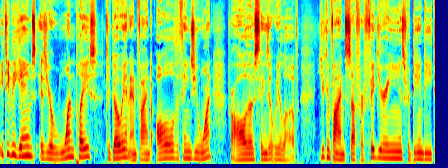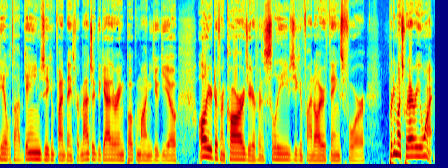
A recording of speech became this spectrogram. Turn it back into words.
ETB Games is your one place to go in and find all the things you want for all those things that we love. You can find stuff for figurines, for D&D tabletop games, you can find things for Magic the Gathering, Pokemon, Yu-Gi-Oh, all your different cards, your different sleeves, you can find all your things for pretty much whatever you want.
